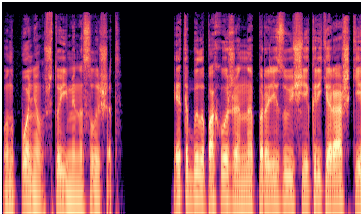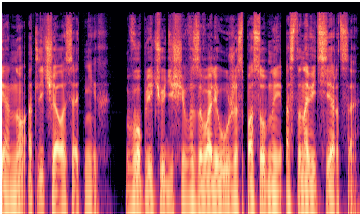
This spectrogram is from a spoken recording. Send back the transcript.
Он понял, что именно слышит. Это было похоже на парализующие крики рожке, но отличалось от них. Вопли чудища вызывали ужас, способный остановить сердце.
